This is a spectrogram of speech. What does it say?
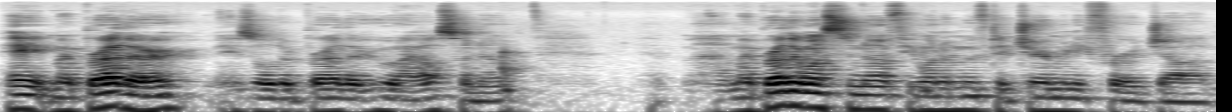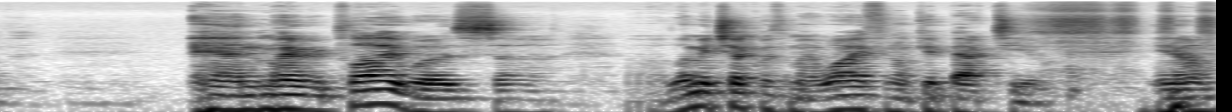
"Hey, my brother, his older brother, who I also know, uh, my brother wants to know if you want to move to Germany for a job." And my reply was. Uh, uh, let me check with my wife and I'll get back to you. You know?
